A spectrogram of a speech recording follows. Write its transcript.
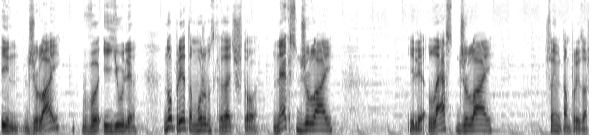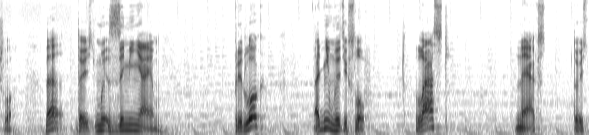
in July, в июле, но при этом можем сказать, что next July или last July что-нибудь там произошло. Да? То есть мы заменяем предлог одним из этих слов. Last, next, то есть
